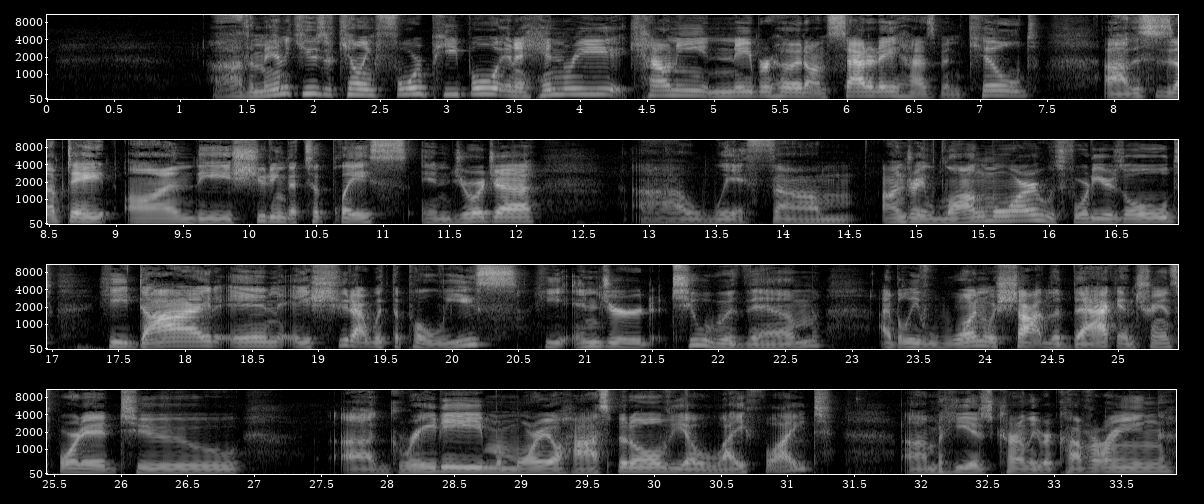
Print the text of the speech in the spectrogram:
Uh, the man accused of killing four people in a Henry County neighborhood on Saturday has been killed. Uh, this is an update on the shooting that took place in Georgia uh, with um, Andre Longmore, who was 40 years old. He died in a shootout with the police. He injured two of them. I believe one was shot in the back and transported to uh, Grady Memorial Hospital via life flight, um, but he is currently recovering.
